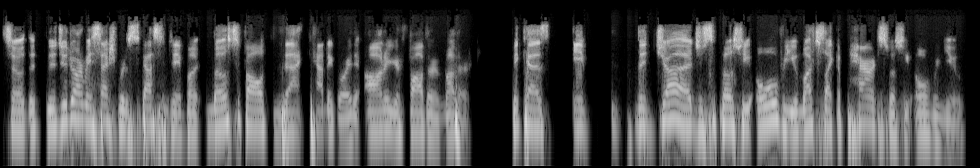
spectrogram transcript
So the, the Deuteronomy section we're discussing today, but most fall into that category, the honor your father and mother. Because the judge is supposed to be over you, much like a parent is supposed to be over you,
